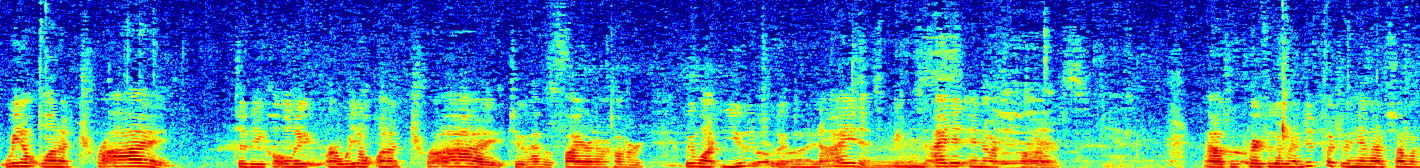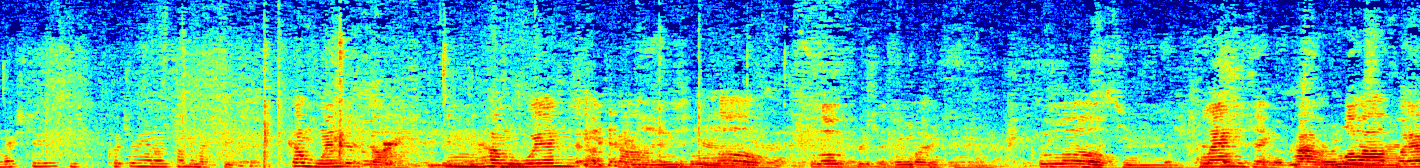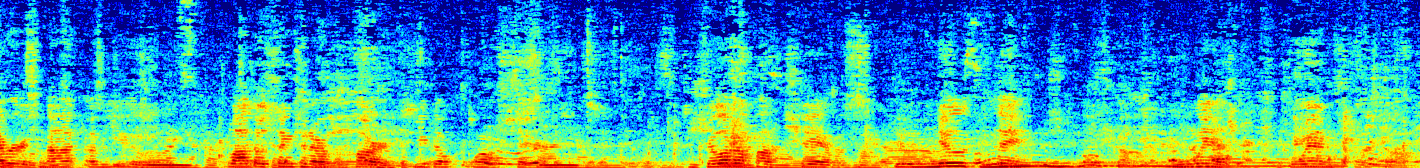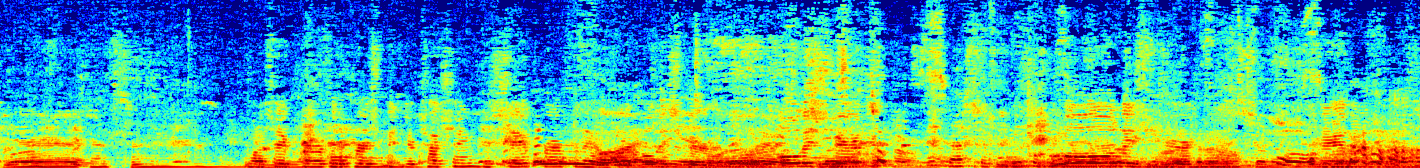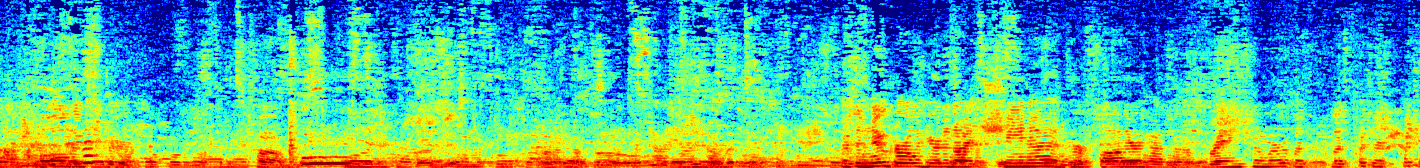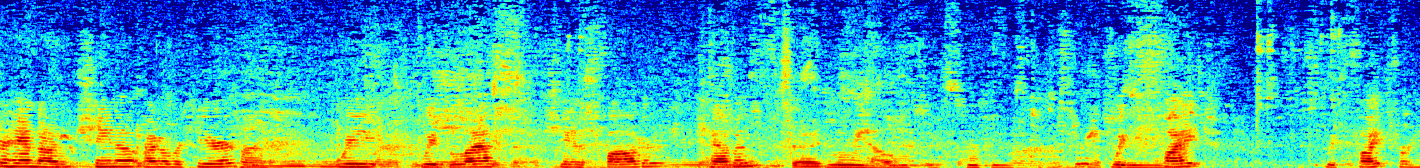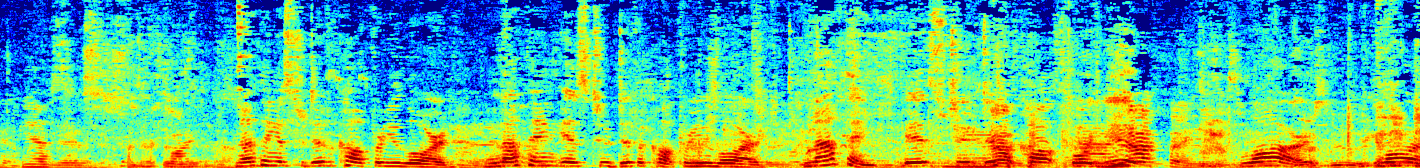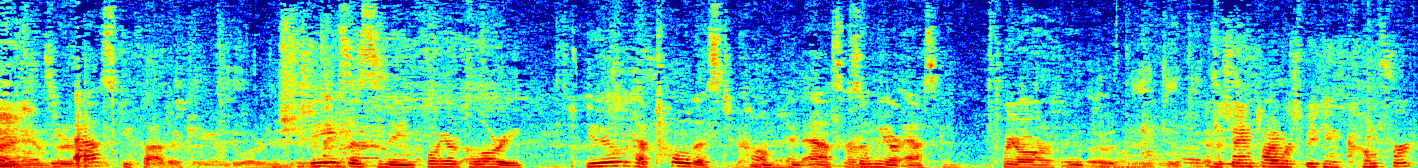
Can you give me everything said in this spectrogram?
We don't want to try to be holy, or we don't want to try to have a fire in our heart. We want you to ignite it, ignite it in our hearts. Now, as we pray for the wind, just put your hand on someone next to you. Just put your hand on someone next to you. Come, wind of God. Come, wind of God, blow, blow through this place. Blow, cleansing power. Blow out whatever is not of you. Blow out those things in our heart that you don't want there. Do new things, oh God. Wind, wind of God. You want to say a prayer for the person that you're touching? Just say a prayer for them. Lord, Holy Spirit. Holy Spirit. Holy Spirit. Holy Spirit, come. There's a new girl here tonight, Sheena, and her father has a brain tumor. Let's, let's put your put your hand on Sheena right over here. We we bless his father, Kevin. That's right. We fight. We fight for him. Yes. Fight. Nothing is too difficult for you, Lord. Nothing is too difficult for you, Lord. Nothing is too difficult for you, Nothing. Lord. Lord, we ask you, Father, in Jesus' name, for your glory. You have told us to come and ask, so we are asking. We are. At the same time, we're speaking comfort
